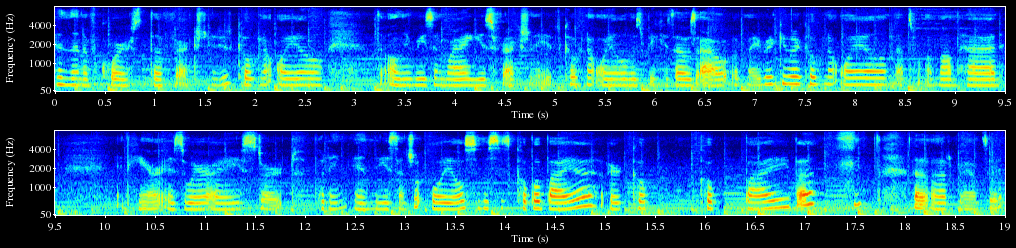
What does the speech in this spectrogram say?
And then of course the fractionated coconut oil. The only reason why I used fractionated coconut oil was because I was out of my regular coconut oil, and that's what my mom had. And here is where I start putting in the essential oil. So this is copaiba or cop copaiba. I don't know how to pronounce it.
